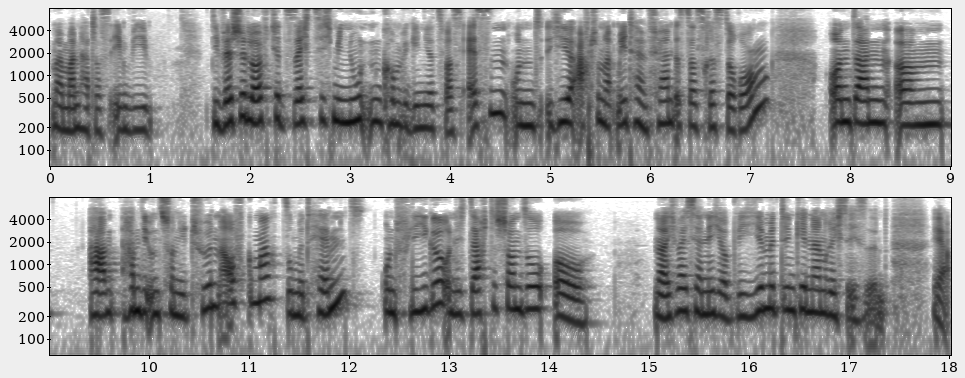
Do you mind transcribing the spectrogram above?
mein Mann hat das irgendwie, die Wäsche läuft jetzt 60 Minuten, komm, wir gehen jetzt was essen. Und hier 800 Meter entfernt ist das Restaurant. Und dann ähm, haben, haben die uns schon die Türen aufgemacht, so mit Hemd und Fliege. Und ich dachte schon so, oh, na, ich weiß ja nicht, ob wir hier mit den Kindern richtig sind. Ja.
